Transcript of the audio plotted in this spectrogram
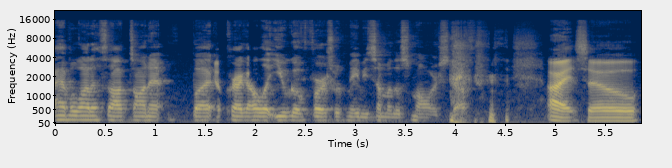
I have a lot of thoughts on it, but yep. Craig, I'll let you go first with maybe some of the smaller stuff. all right. So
